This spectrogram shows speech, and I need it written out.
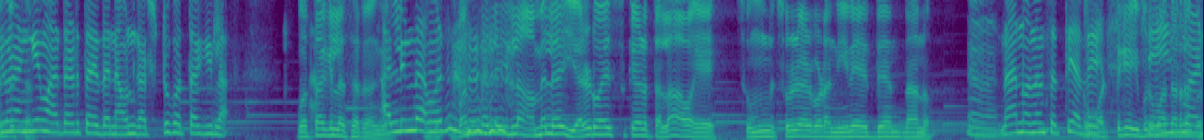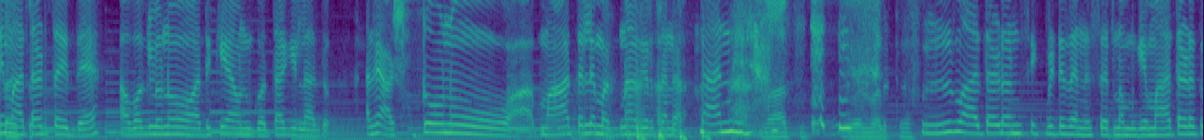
ಇವನು ಹಂಗೆ ಮಾತಾಡ್ತಾ ಇದ್ದಾನೆ. ಅವ್ನಿಗೆ ಅಷ್ಟು ಗೊತ್ತಾಗಿಲ್ಲ. ಗೊತ್ತಾಗಿಲ್ಲ ಸರ್ ನಂಗೆ. ಅಲ್ಲಿಂದ ಮತ್ತೆ ಬಂದ್ಮೇಲೆ ಇಲ್ಲ ಆಮೇಲೆ ಎರಡು ವಯಸ್ಸು ಕೇಳ್ತಲ್ಲ ಅವ ಏ ಸುಮ್ನೆ ಸುಳ್ಳು ಹೇಳ್ಬೇಡ ನೀನೇ ಇದ್ದೆ ಅಂತ ನಾನು. ನಾನು ನಾನು ಒಂದೊಂದ್ಸತಿ ಅದೇ ಒಟ್ಟಿಗೆ ಇಬ್ರು ಮಾಡಿ ಗೊತ್ತಾಯ್ತು. ಮಾತಾಡ್ತಾ ಇದ್ದೆ. ಅವಾಗ್ಲೂ ಅದಕ್ಕೆ ಅವ್ನಿಗೆ ಗೊತ್ತಾಗಿಲ್ಲ ಅದು. ಅಂದ್ರೆ ಅಷ್ಟೋನು ಆ ಮಾತಲ್ಲೇ ಮಗ್ನ ಆಗಿರ್ತಾನೆ ನಾನ್ ನಿಜ ಮಾತು ಏನ್ ಮಾಡ್ತೀರ? ಫುಲ್ ಮಾತಾಡೋನ್ ಸಿಕ್ಬಿಟ್ಟಿದ್ದಾನೆ ಸರ್ ನಮ್ಗೆ. ಮಾತಾಡಕ್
